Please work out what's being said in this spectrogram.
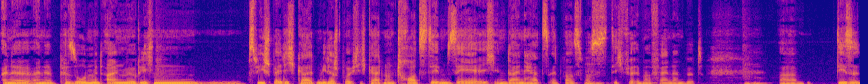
eine, eine Person mit allen möglichen Zwiespältigkeiten, Widersprüchlichkeiten und trotzdem sähe ich in dein Herz etwas, was mhm. dich für immer verändern wird. Mhm. Ähm, diese,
